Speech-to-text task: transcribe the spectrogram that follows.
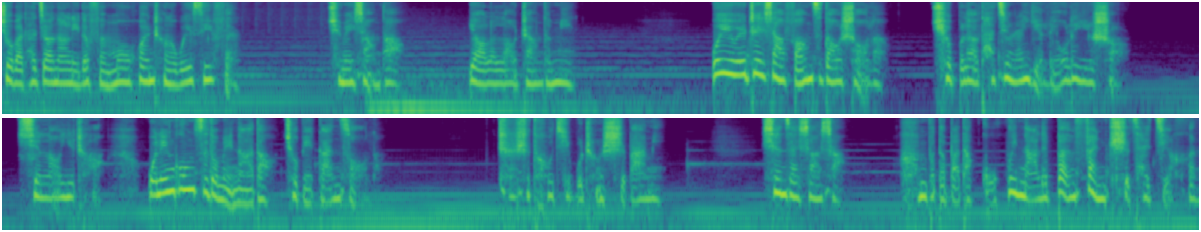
就把他胶囊里的粉末换成了 VC 粉，却没想到要了老张的命。我以为这下房子到手了，却不料他竟然也留了一手。辛劳一场，我连工资都没拿到就被赶走了，真是偷鸡不成蚀把米。现在想想，恨不得把他骨灰拿来拌饭吃才解恨。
